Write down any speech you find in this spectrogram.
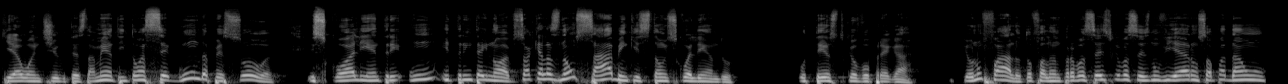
que é o Antigo Testamento, então a segunda pessoa escolhe entre 1 e 39. Só que elas não sabem que estão escolhendo o texto que eu vou pregar. Eu não falo, eu estou falando para vocês porque vocês não vieram só para dar um,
